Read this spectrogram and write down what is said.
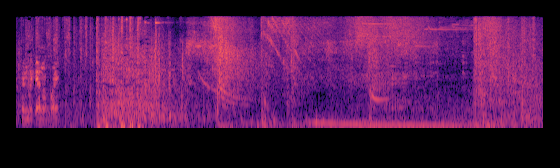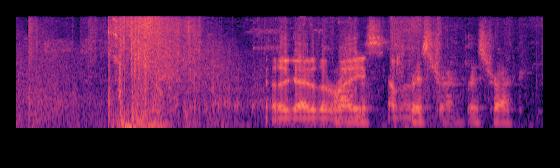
Gonna get away. Other guy to the Behind right. us. coming. Racetrack, racetrack. Oh.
